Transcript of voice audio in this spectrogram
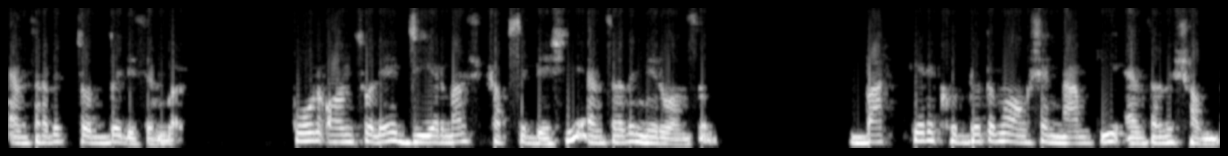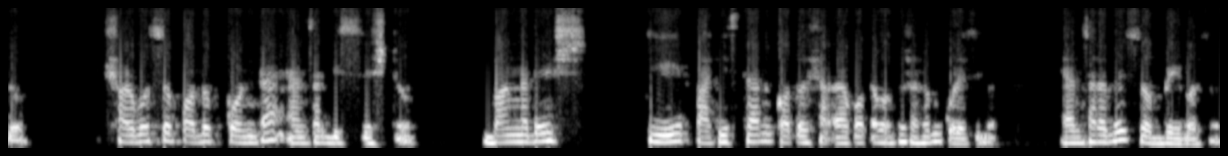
অ্যান্সার হবে চোদ্দই ডিসেম্বর। কোন অঞ্চলে জি এর মান সবচেয়ে বেশি? অ্যান্সার হবে মেরু অঞ্চল। বাক্যের ক্ষুদ্রতম অংশের নাম কি? অ্যান্সার হবে শব্দ। সর্বোচ্চ পদক কোনটা? অ্যান্সার বিশ্রেষ্ঠ। বাংলাদেশ কে পাকিস্তান কত কত বছর শাসন করেছিল? অ্যান্সার হবে চব্বিশ বছর।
